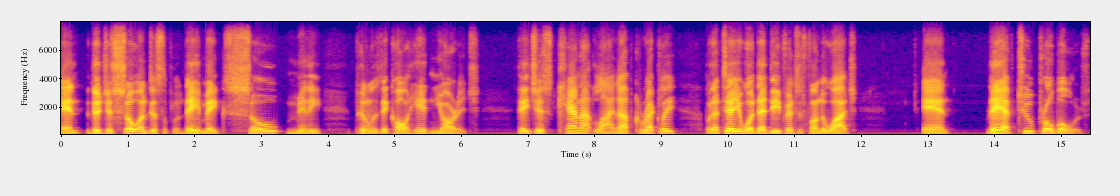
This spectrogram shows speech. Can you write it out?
And they're just so undisciplined. They make so many penalties. They call hidden yardage. They just cannot line up correctly. But I tell you what, that defense is fun to watch. And they have two Pro Bowlers.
